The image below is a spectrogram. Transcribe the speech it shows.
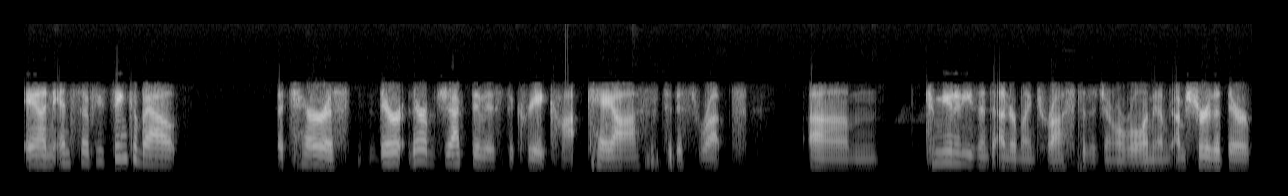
And and so if you think about a terrorist, their their objective is to create chaos, to disrupt um, communities, and to undermine trust as a general rule. I mean, I'm, I'm sure that their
